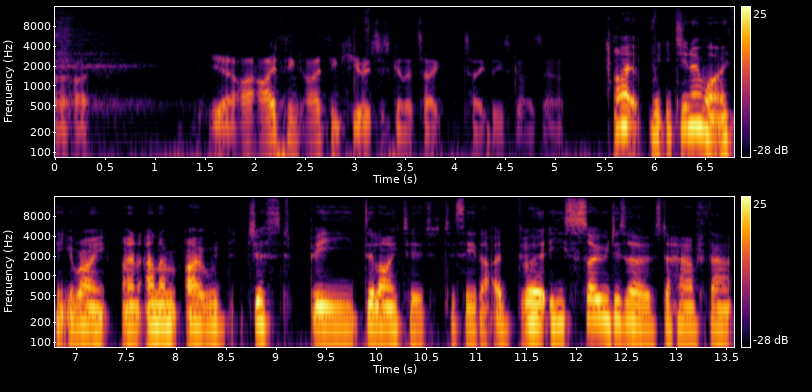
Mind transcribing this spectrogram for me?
Uh, I, yeah, I, I think I think Hewitt is going to take take these guys out. I do you know what? I think you're right, and and I'm, I would just be delighted to see that. Uh, he so deserves to have that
